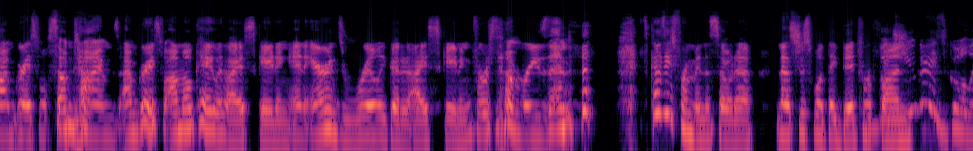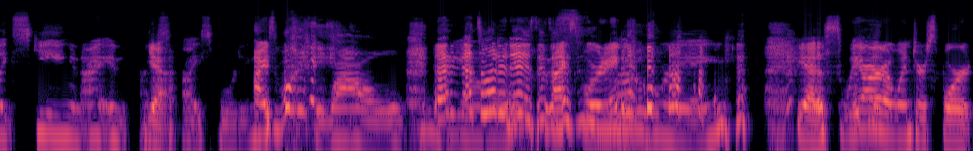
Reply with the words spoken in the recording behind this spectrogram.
I'm graceful sometimes. I'm graceful. I'm okay with ice skating and Aaron's really good at ice skating for some reason. it's cuz he's from Minnesota. And that's just what they did for But fun. you guys go like skiing and I and Yeah. ice boarding. Ice boarding. Wow. That- that's what it is. It's ice boarding. Yes, we are a winter sport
